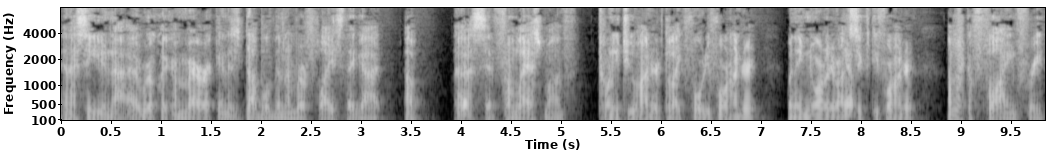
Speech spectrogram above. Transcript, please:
And I see United, uh, real quick, American has doubled the number of flights they got up uh, from last month, 2,200 to like 4,400, when they normally run yep. 6,400. I'm like a flying freak.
